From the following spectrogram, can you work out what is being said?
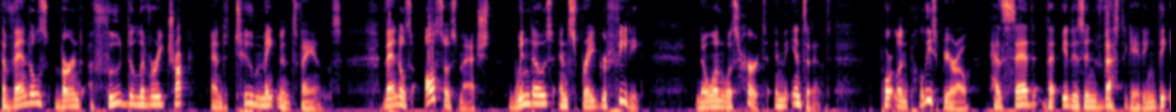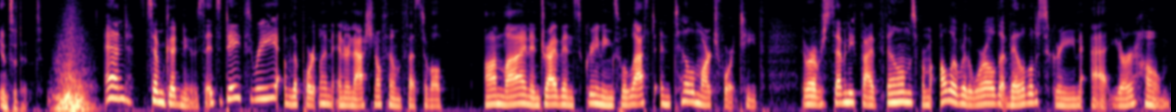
The vandals burned a food delivery truck and two maintenance vans. Vandals also smashed windows and sprayed graffiti. No one was hurt in the incident. Portland Police Bureau has said that it is investigating the incident. And some good news it's day three of the Portland International Film Festival. Online and drive in screenings will last until March 14th. There are over 75 films from all over the world available to screen at your home.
